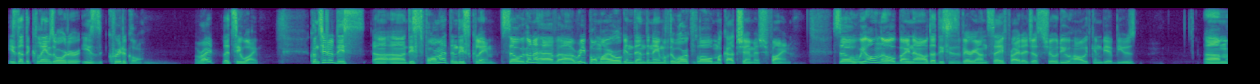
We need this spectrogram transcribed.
is that the claims order is critical. All right, let's see why. Consider this, uh, uh, this format and this claim. So we're gonna have uh, repo myorg and then the name of the workflow, Makat Shemesh, fine. So we all know by now that this is very unsafe, right? I just showed you how it can be abused. Um,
